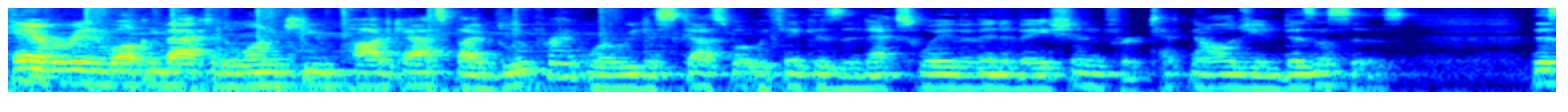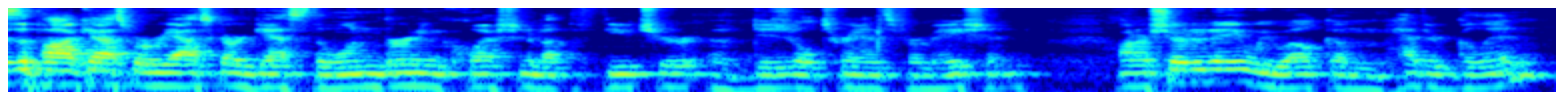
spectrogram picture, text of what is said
Hey, everybody, and welcome back to the OneQ podcast by Blueprint, where we discuss what we think is the next wave of innovation for technology and businesses. This is a podcast where we ask our guests the one burning question about the future of digital transformation. On our show today, we welcome Heather Glynn.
